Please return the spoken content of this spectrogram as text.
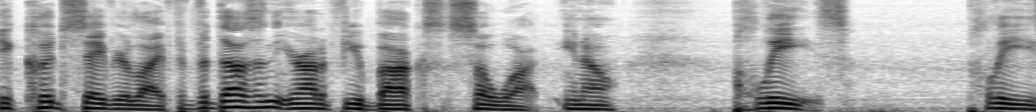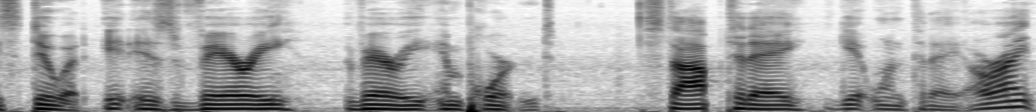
it could save your life. If it doesn't, you're out a few bucks. So what? You know, please, please do it. It is very, very important. Stop today. Get one today. All right.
